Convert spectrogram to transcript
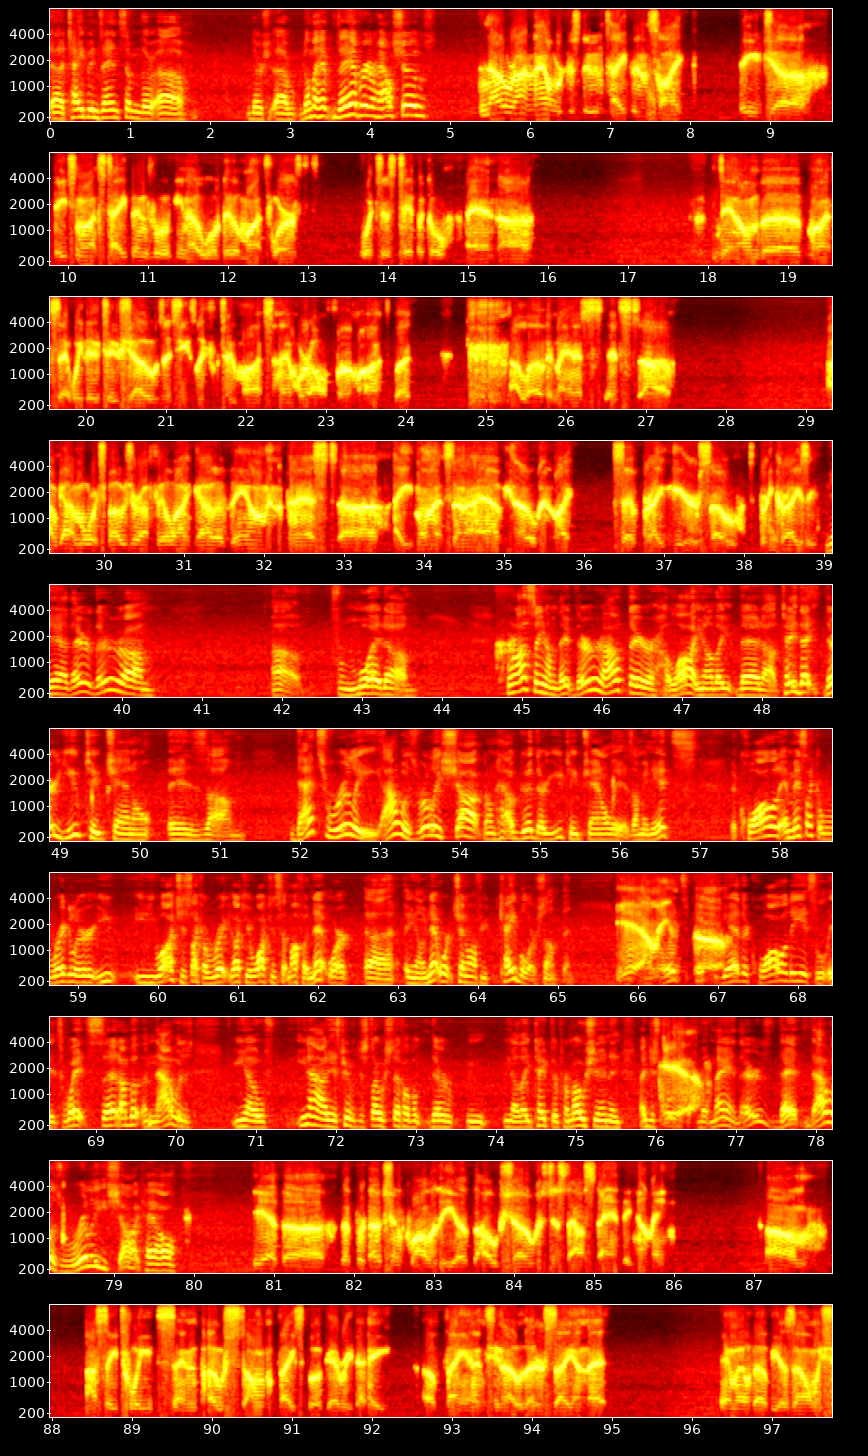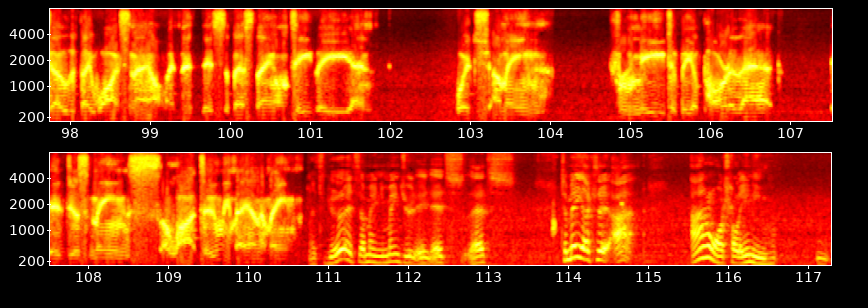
uh, tapings and some of the uh, uh, don't they have they have regular house shows? No, right now we're just doing tapings. Like each uh, each month's tapings, we'll you know we'll do a month's worth, which is typical. And uh, then on the months that we do two shows, it's usually for two months, and then we're off for a month. But I love it, man. It's it's. Uh, I've gotten more exposure, I feel like, out of them in the past uh, eight months than I have, you know, in like seven or eight years. So it's pretty crazy. Yeah, they're they're um uh from what um when I seen them, they're, they're out there a lot. You know, they that uh, tell you that their YouTube channel is um that's really I was really shocked on how good their YouTube channel is. I mean, it's the quality. I mean, it's like a regular you you watch. It's like a re, like you're watching something off a network. Uh, you know, network channel off your cable or something Yeah, I mean, it's put uh, together, quality. It's it's way it's set. I'm and I was, you know, you know how it is. People just throw stuff up on their, mm, you know, they tape their promotion and they just. Yeah. But man, there's that. I was really shocked how. yeah, the the production quality of the whole show is just outstanding. I mean, um, I see tweets and posts on Facebook every day of fans, you know, that are saying that MLW is the only show that they watch now, and that it's the best thing on TV. And which, I mean, for me to be a part of that, it just means a lot to me, man. I mean, that's good. It's, I mean, you mean you're. It's that's to me. Like I said, I I don't watch hardly any.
